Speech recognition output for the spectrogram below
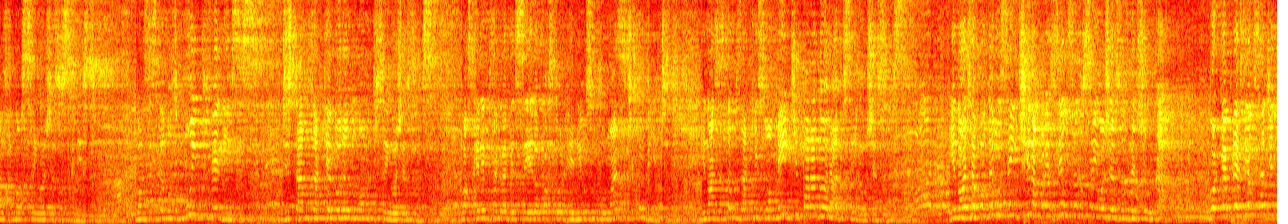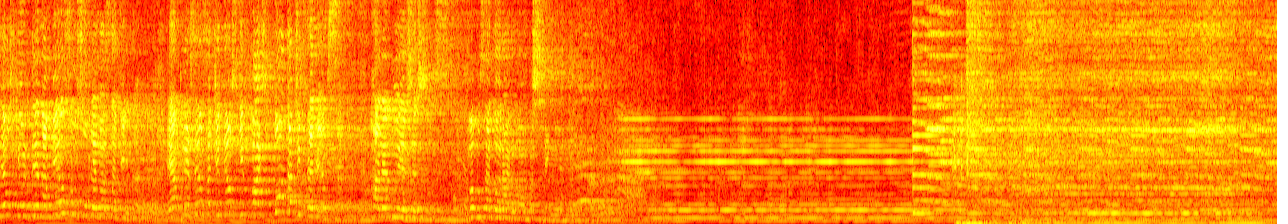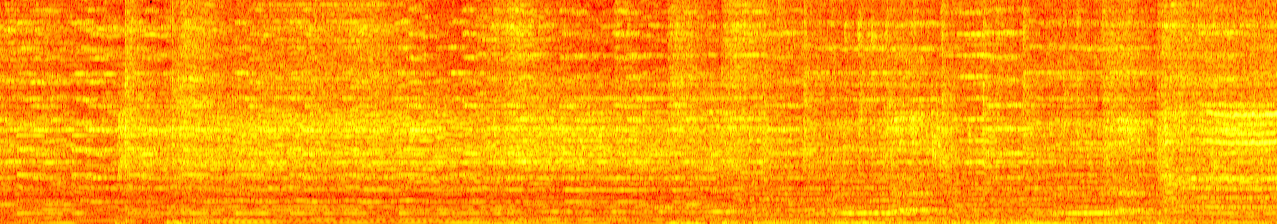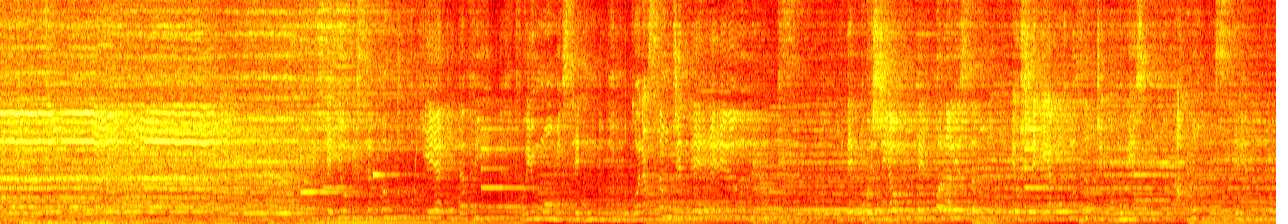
paz do nosso Senhor Jesus Cristo. Nós estamos muito felizes de estarmos aqui adorando o nome do Senhor Jesus. Nós queremos agradecer ao pastor Renilson por mais este convite. E nós estamos aqui somente para adorar o Senhor Jesus. E nós já podemos sentir a presença do Senhor Jesus neste lugar. Porque é a presença de Deus que ordena a bênção sobre a nossa vida. É a presença de Deus que faz toda a diferença. Aleluia, Jesus. Vamos adorar o nome do Senhor. Depois de algum tempo analisando, eu cheguei à conclusão de como isso aconteceu.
